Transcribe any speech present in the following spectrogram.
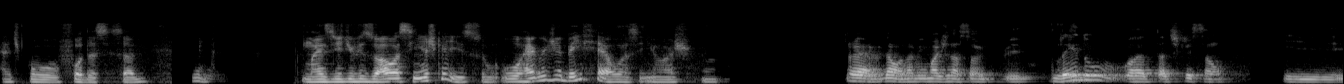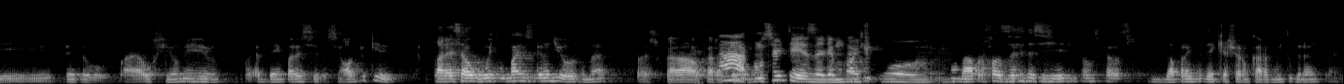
é tipo, foda-se, sabe? Uhum. Mas de, visual, assim, acho que é isso. O Hagrid é bem fiel, assim, eu acho. É, não, na minha imaginação, lendo a, a descrição e vendo o filme, é bem parecido. Assim, óbvio que parece algo muito mais grandioso, né? Parece que o cara, o cara Ah, tem- com certeza. Ele é muito, tipo... não dá pra fazer desse jeito, então os caras dá pra entender que acharam um cara muito grande pra ele.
